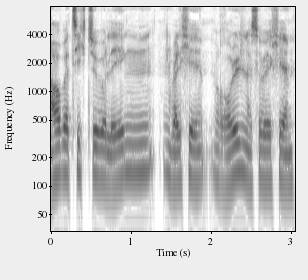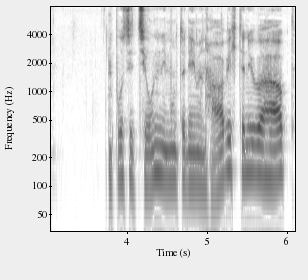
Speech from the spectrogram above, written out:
Arbeit, sich zu überlegen, welche Rollen, also welche Positionen im Unternehmen habe ich denn überhaupt,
